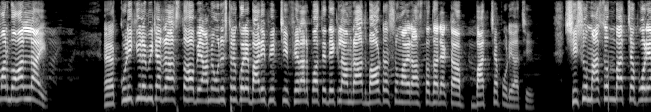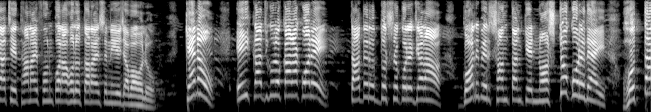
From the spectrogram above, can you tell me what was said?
আমার মহল্লায় কুড়ি কিলোমিটার রাস্তা হবে। আমি অনুষ্ঠান করে বাড়ি ফিরছি, ফেরার পথে দেখলাম রাত বারোটার সময় রাস্তা ধারে একটা বাচ্চা পড়ে আছে। শিশু মাসুম বাচ্চা পড়ে আছে, থানায় ফোন করা হলো, তারা এসে নিয়ে যাওয়া হলো। কেন? এই কাজগুলো কারা করে? তাদের উদ্দেশ্য করে যারা গর্বের সন্তানকে নষ্ট করে দেয়, হত্যা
